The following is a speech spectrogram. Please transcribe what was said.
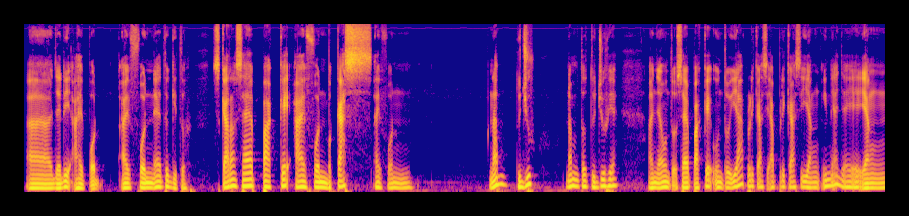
Uh, jadi iPod iPhone-nya itu gitu. Sekarang saya pakai iPhone bekas iPhone 6, 7, 6 atau 7 ya hanya untuk saya pakai untuk ya aplikasi-aplikasi yang ini aja ya yang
